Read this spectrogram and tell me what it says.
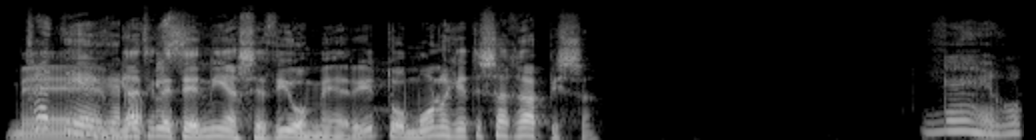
Με Κάτι μια έγραψε. τηλετενία σε δύο μέρη, το μόνο γιατί σ' αγάπησα. ναι, εγώ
